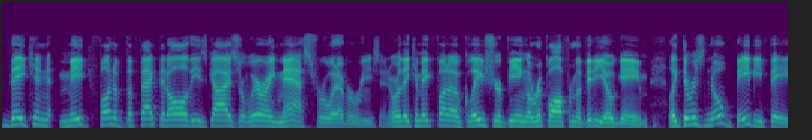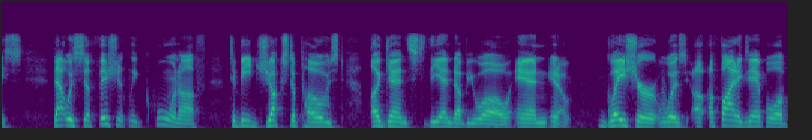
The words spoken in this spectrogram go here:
they can make fun of the fact that all these guys are wearing masks for whatever reason, or they can make fun of Glacier being a ripoff from a video game. Like there was no baby face that was sufficiently cool enough to be juxtaposed against the NWO. And, you know, Glacier was a, a fine example of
